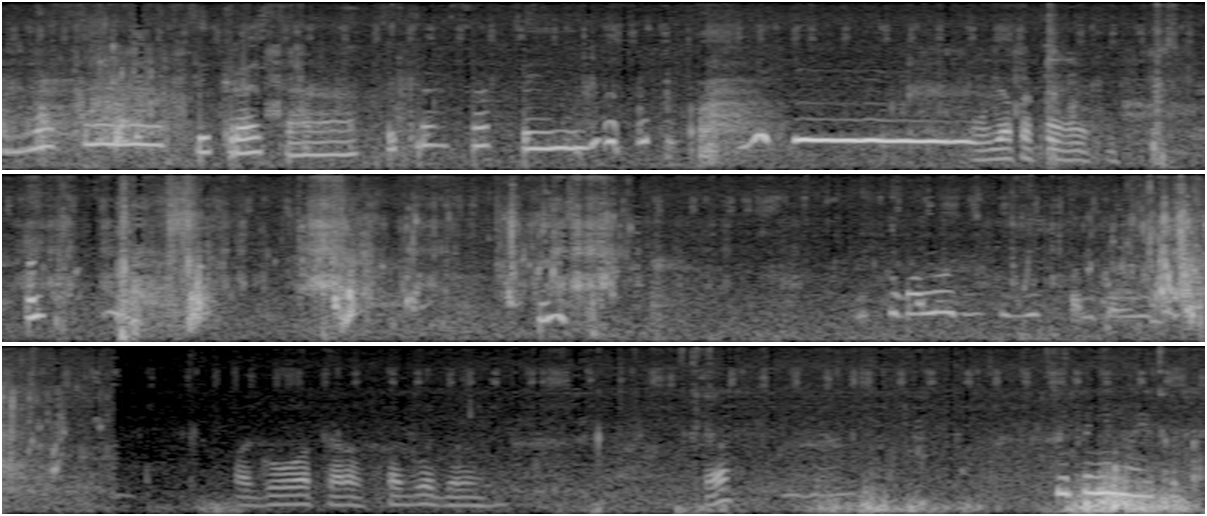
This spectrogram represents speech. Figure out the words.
Красавцы, красавцы, красавцы. Ну, я такого Ой. Погодка, раз погодила. Да? Не понимаю как.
